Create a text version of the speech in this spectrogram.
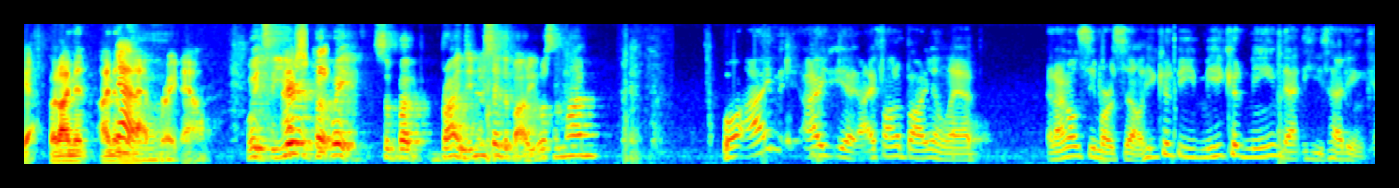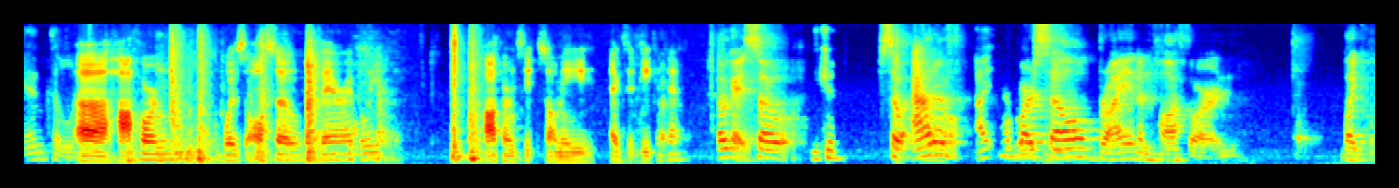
yeah, but I'm in I'm in Yeah. lab right now. Wait, so you're Actually- but wait, so but Brian, didn't you say the body was in lab? Well, I'm I yeah I found a body in lab, and I don't see Marcel. He could be he could mean that he's heading into lab. Uh, Hawthorne was also there, I believe. Hawthorne saw me exit decontam. Okay, so you could. so out of. I, I wouldn't Marcel, Brian, and Hawthorne, like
